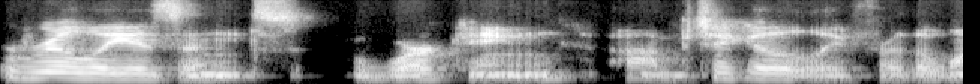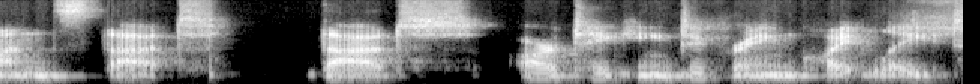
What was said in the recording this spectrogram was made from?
really isn't working, um, particularly for the ones that that are taking to grain quite late.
